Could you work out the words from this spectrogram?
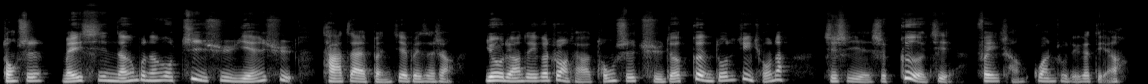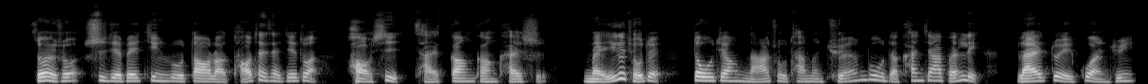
同时，梅西能不能够继续延续他在本届杯赛上优良的一个状态，同时取得更多的进球呢？其实也是各界非常关注的一个点啊。所以说，世界杯进入到了淘汰赛阶段，好戏才刚刚开始，每一个球队都将拿出他们全部的看家本领来对冠军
